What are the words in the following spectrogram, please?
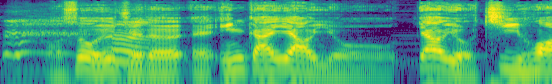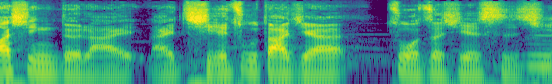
哦，所以我就觉得，诶，应该要有要有计划性的来来协助大家做这些事情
